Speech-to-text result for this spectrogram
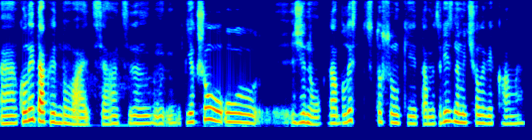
Е, Коли так відбувається, якщо у жінок да, були стосунки там, з різними чоловіками,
